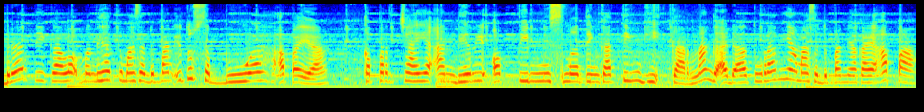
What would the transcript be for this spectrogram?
Berarti kalau melihat ke masa depan itu sebuah apa ya? kepercayaan diri, optimisme tingkat tinggi karena nggak ada aturannya masa depannya kayak apa,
